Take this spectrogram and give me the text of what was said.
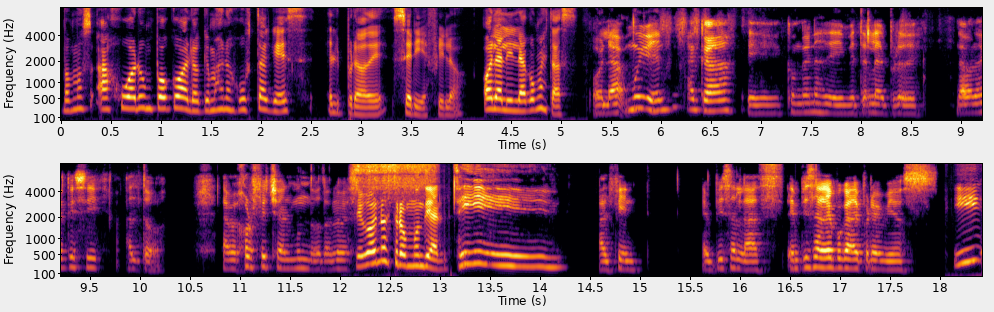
vamos a jugar un poco a lo que más nos gusta, que es el PRODE, seriéfilo. Hola Lila, ¿cómo estás? Hola, muy bien, acá eh, con ganas de meterle al PRODE. La verdad que sí, alto. La mejor fecha del mundo, tal vez. Llegó nuestro mundial. Sí, al fin. Empiezan las, empieza la época de premios. Y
